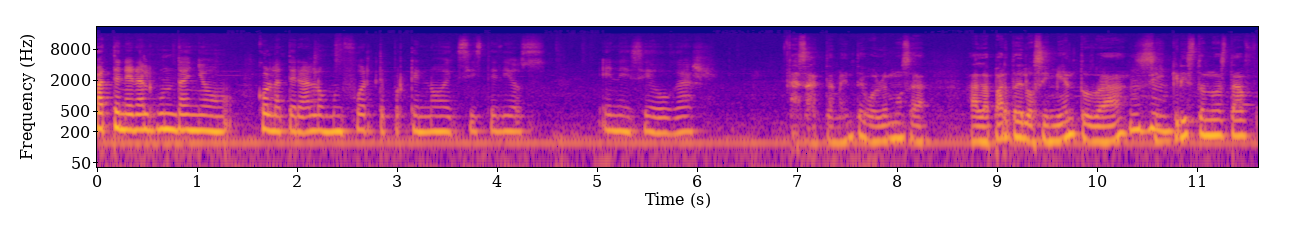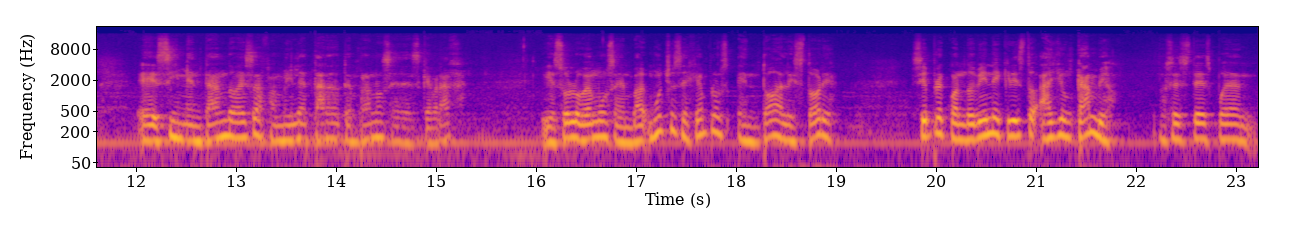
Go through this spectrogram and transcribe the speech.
va a tener algún daño colateral o muy fuerte porque no existe Dios en ese hogar. Exactamente, volvemos a, a la parte de los cimientos, ¿verdad? Si Cristo no está eh, cimentando esa familia, tarde o temprano se desquebraja. Y eso lo vemos en muchos ejemplos en toda la historia. Siempre cuando viene Cristo hay un cambio. No sé si ustedes pueden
